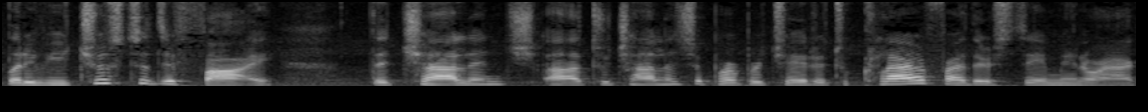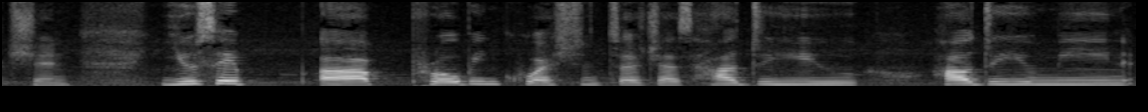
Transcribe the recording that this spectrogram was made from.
But if you choose to defy the challenge uh, to challenge the perpetrator to clarify their statement or action, use a uh, probing question such as "How do you how do you mean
